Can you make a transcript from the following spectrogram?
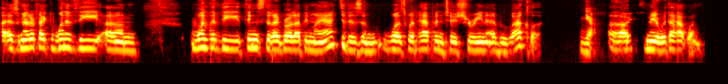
as a matter of fact, one of the um, one of the things that I brought up in my activism was what happened to Shireen Abu Akleh. Yeah. Uh, are you familiar with that one?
